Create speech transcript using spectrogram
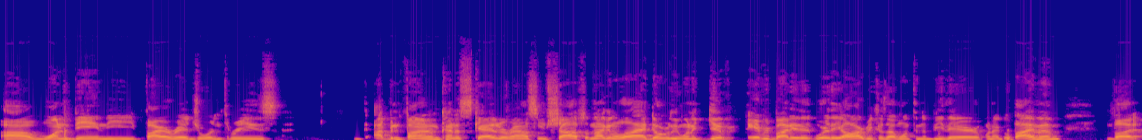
Uh, one being the Fire Red Jordan threes. I've been finding them kind of scattered around some shops. I'm not gonna lie, I don't really want to give everybody that, where they are because I want them to be there when I go buy them. But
